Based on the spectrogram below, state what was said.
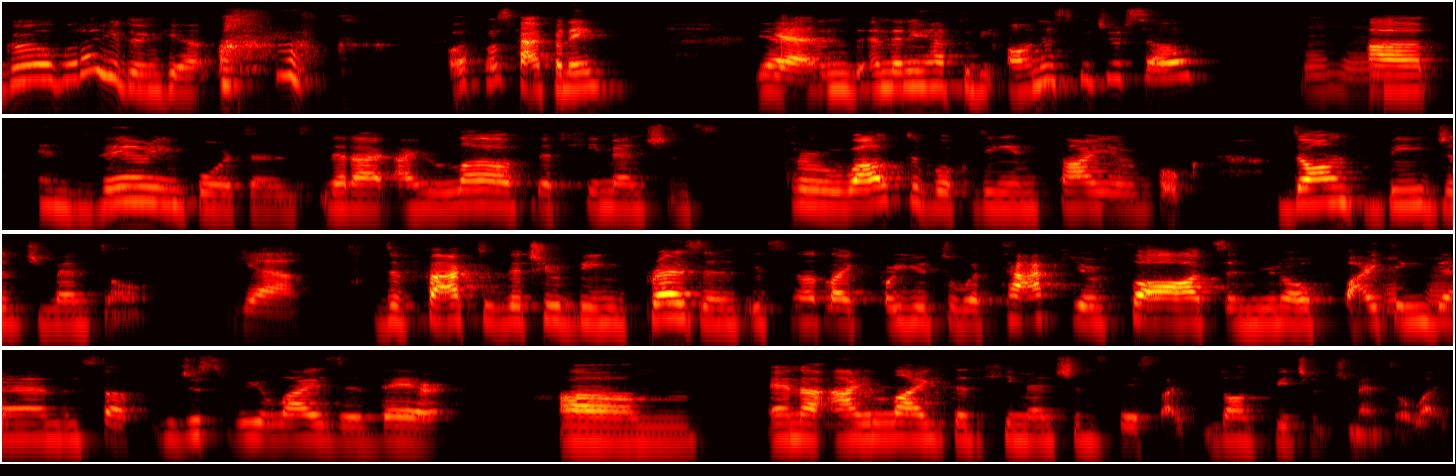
girl what are you doing here? What's happening? Yeah, yeah, And, and then you have to be honest with yourself. Mm-hmm. uh, and very important that I, I love that he mentions throughout the book the entire book don't be judgmental. Yeah the fact that you're being present it's not like for you to attack your thoughts and you know fighting mm-hmm. them and stuff you just realize they're there um and I, I, like that he mentions this like don't be judgmental like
